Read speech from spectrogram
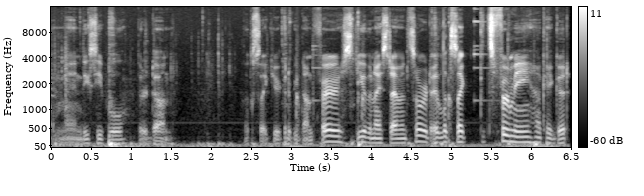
Oh man, these people, they're done. Looks like you're gonna be done first. You have a nice diamond sword. It looks like it's for me. Okay, good.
